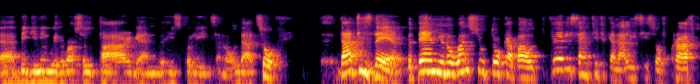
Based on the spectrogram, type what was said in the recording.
uh, beginning with Russell Targ and his colleagues and all that. So that is there. But then, you know, once you talk about very scientific analysis of craft,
